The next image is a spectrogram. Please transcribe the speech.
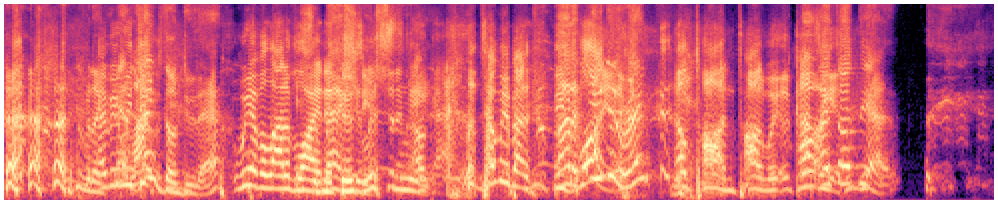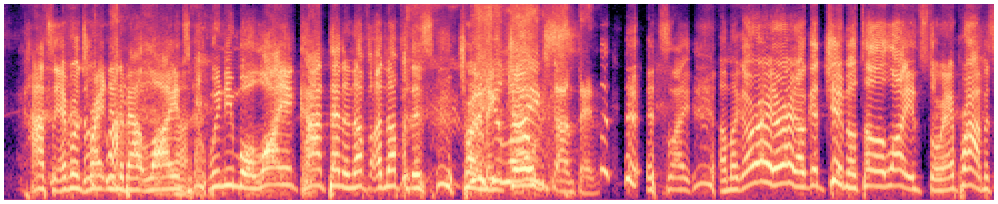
Like, I mean, we do- lions don't do that. We have a lot of Hey, lion enthusiasts. listen to me. Okay. Tell me about it. These A lot you do, right? Oh, ton, ton. We, Oh, I constantly, thought, yeah. constantly, everyone's writing in about lions. Uh, we need more lion content. Enough, enough of this trying to make jokes. content? It's like I'm like, all right, all right. I'll get Jim. He'll tell a lion story. I promise.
